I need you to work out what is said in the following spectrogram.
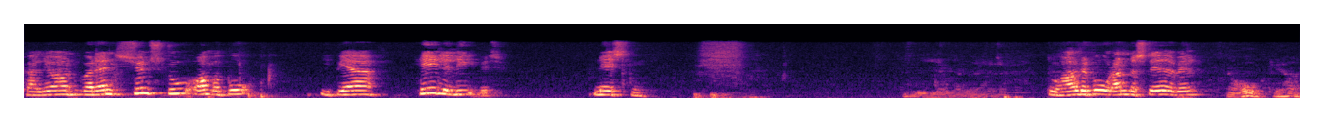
Karl Jørgen, hvordan synes du om at bo i Bjerre hele livet? Næsten. Du har aldrig boet andre steder, vel? Jo, det har jeg.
